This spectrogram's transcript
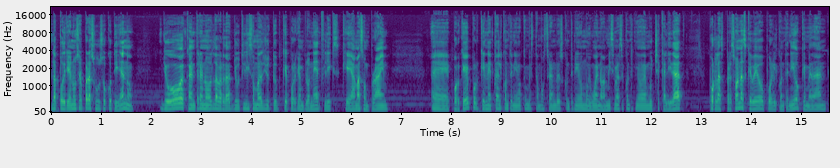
La podrían usar para su uso cotidiano. Yo acá entre nos, la verdad, yo utilizo más YouTube que por ejemplo Netflix, que Amazon Prime. Eh, ¿Por qué? Porque neta el contenido que me está mostrando es contenido muy bueno. A mí se me hace contenido de mucha calidad. Por las personas que veo, por el contenido que me dan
